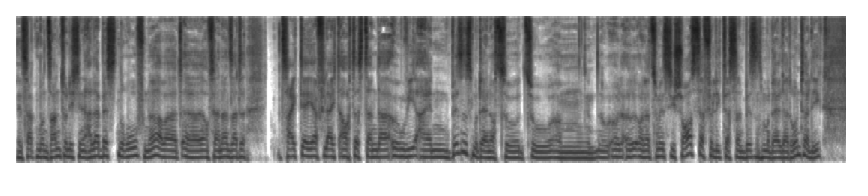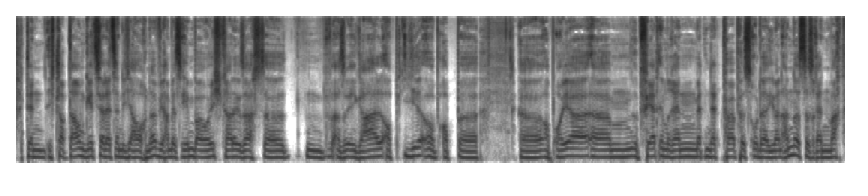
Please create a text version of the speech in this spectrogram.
Jetzt hat Monsanto nicht den allerbesten Ruf, ne? aber äh, auf der anderen Seite zeigt er ja vielleicht auch, dass dann da irgendwie ein Businessmodell noch zu, zu ähm, oder, oder zumindest die Chance dafür liegt, dass da ein Businessmodell darunter liegt. Denn ich glaube, darum geht's ja letztendlich auch. Ne? Wir haben jetzt eben bei euch gerade gesagt, äh, also egal, ob ihr, ob, ob äh, äh, ob euer ähm, Pferd im Rennen mit Net Purpose oder jemand anderes das Rennen macht,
